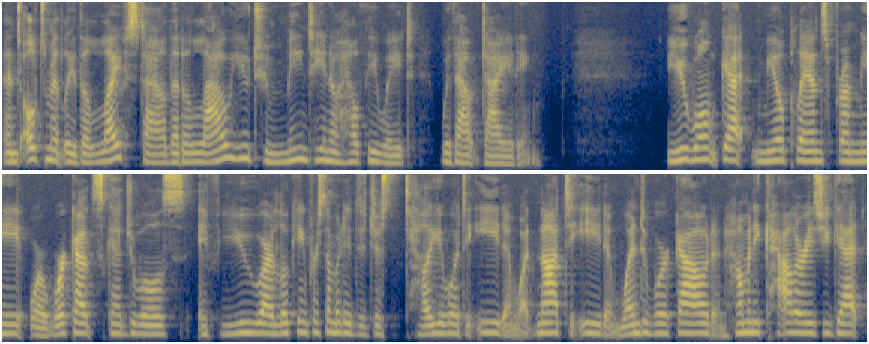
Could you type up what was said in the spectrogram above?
and ultimately the lifestyle that allow you to maintain a healthy weight without dieting. You won't get meal plans from me or workout schedules. If you are looking for somebody to just tell you what to eat and what not to eat and when to work out and how many calories you get,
